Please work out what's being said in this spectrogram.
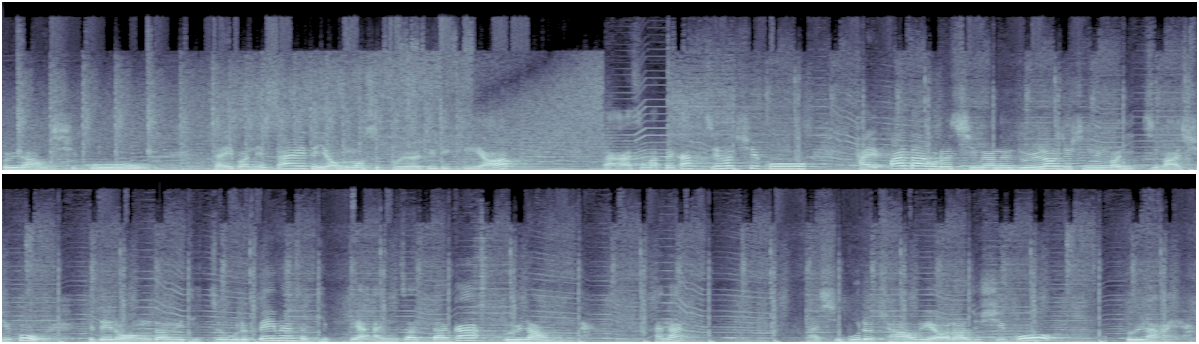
올라오시고 자 이번에 사이드 옆모습 보여드릴게요. 자 가슴 앞에 깍지 하시고 발바닥으로 지면을 눌러주시는 건 잊지 마시고 그대로 엉덩이 뒤쪽으로 빼면서 깊게 앉았다가 올라옵니다. 하나 다시 무릎 좌우로 열어주시고 올라와요.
